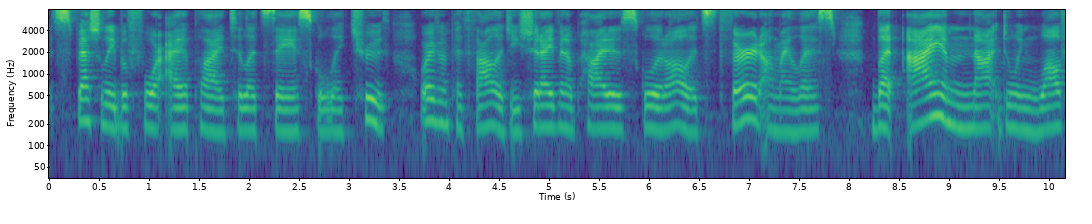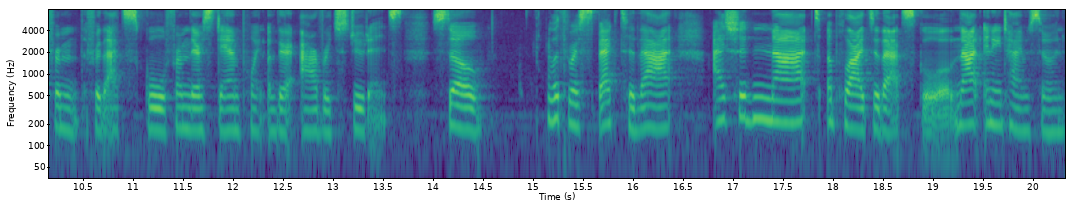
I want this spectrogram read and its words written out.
especially before I applied to, let's say, a school like Truth or even pathology. Should I even apply to the school at all? It's third on my list, but I am not doing well from for that school from their standpoint of their average students. So with respect to that, I should not apply to that school, not anytime soon.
